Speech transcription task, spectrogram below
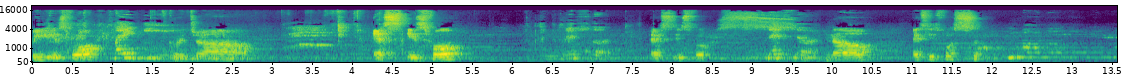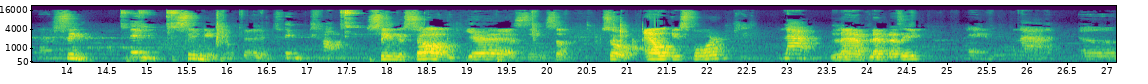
B is for Baby. Good job. S is for Listen. S is for s- Listen. no. S is for s- sing. Sing. Singing. Okay. Sing song. Sing a song. Yes, sing a song. So L is for Lamb. lamp. Lamp? Lamb. Lamb. Uh.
